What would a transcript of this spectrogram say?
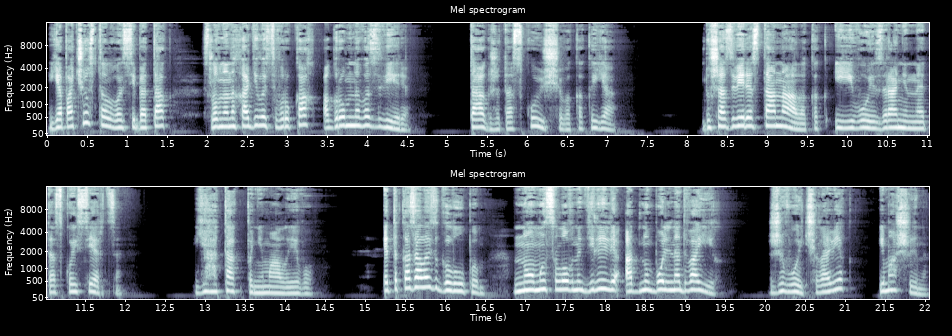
я почувствовала себя так, словно находилась в руках огромного зверя, так же тоскующего, как и я. Душа зверя стонала, как и его израненное тоской сердце. Я так понимала его. Это казалось глупым, но мы словно делили одну боль на двоих. Живой человек и машина.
